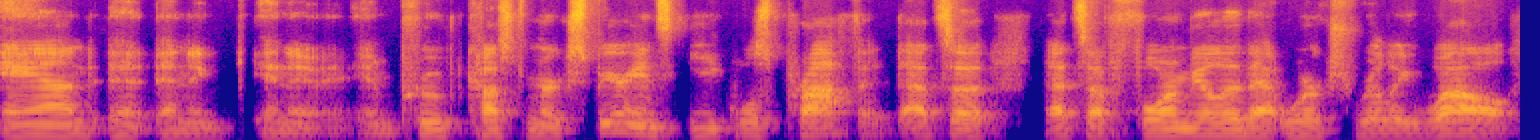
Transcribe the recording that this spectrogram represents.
and an, improved customer experience equals profit. That's a that's a formula that works really well.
